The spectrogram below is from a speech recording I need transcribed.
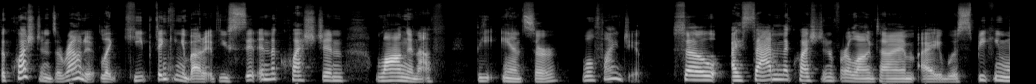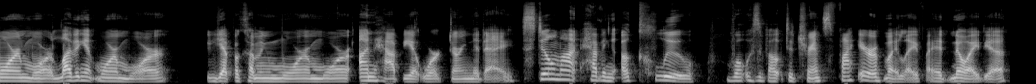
the questions around it. Like keep thinking about it. If you sit in the question long enough, the answer will find you. So I sat in the question for a long time. I was speaking more and more, loving it more and more, yet becoming more and more unhappy at work during the day. Still not having a clue what was about to transpire of my life. I had no idea.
